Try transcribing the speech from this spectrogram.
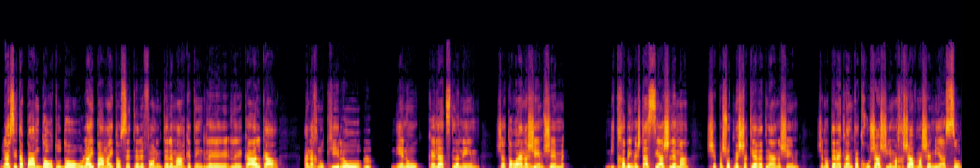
אולי עשית פעם door to door, אולי פעם היית עושה טלפונים, טלמרקטינג ל- לקהל קר. אנחנו כאילו נהיינו כאלה עצלנים, שאתה רואה אנשים שהם מתחבאים, יש תעשייה שלמה שפשוט משקרת לאנשים, שנותנת להם את התחושה שאם עכשיו מה שהם יעשו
